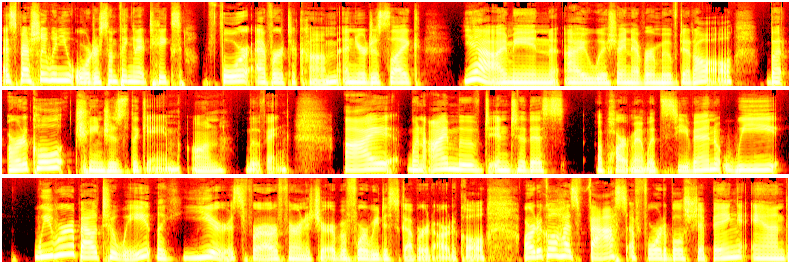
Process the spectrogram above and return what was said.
especially when you order something and it takes forever to come and you're just like, yeah, I mean, I wish I never moved at all. But Article changes the game on moving. I, when I moved into this apartment with Steven, we we were about to wait like years for our furniture before we discovered Article. Article has fast, affordable shipping and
